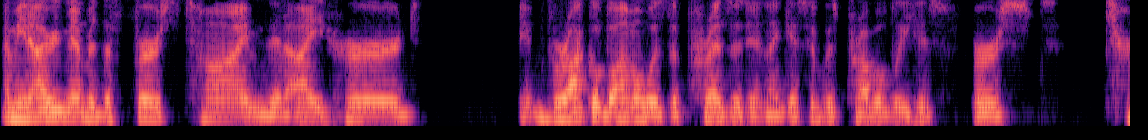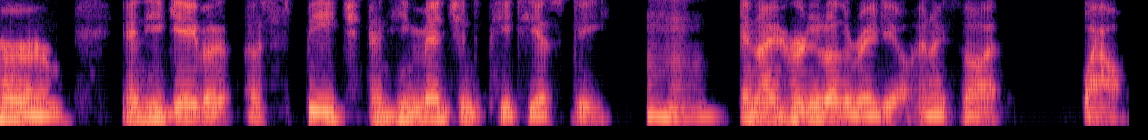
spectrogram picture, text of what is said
I mean, I remember the first time that I heard Barack Obama was the president. I guess it was probably his first term and he gave a, a speech and he mentioned PTSD. Mm-hmm. And I heard it on the radio and I thought, wow,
